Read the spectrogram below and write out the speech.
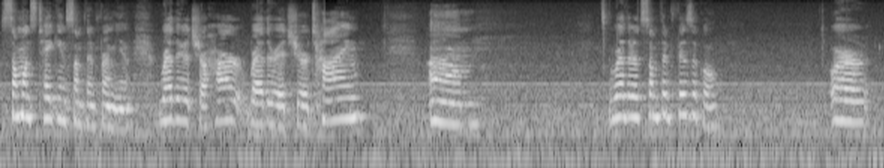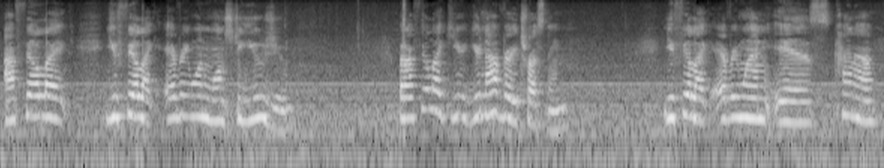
someone's taking something from you. Whether it's your heart, whether it's your time, um, whether it's something physical. Or I feel like you feel like everyone wants to use you. But I feel like you, you're not very trusting. You feel like everyone is kind of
